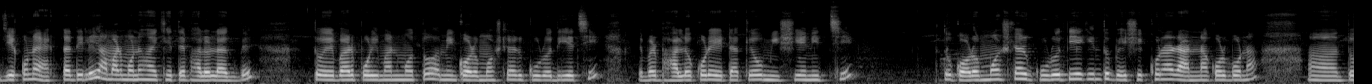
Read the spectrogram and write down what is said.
যে কোনো একটা দিলেই আমার মনে হয় খেতে ভালো লাগবে। তো এবার পরিমাণ মতো আমি গরম মশলার গুঁড়ো দিয়েছি। এবার ভালো করে এটাকেও মিশিয়ে নিচ্ছি। তো গরম মশলার গুঁড়ো দিয়ে কিন্তু বেশিক্ষণ আর রান্না করব না। তো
